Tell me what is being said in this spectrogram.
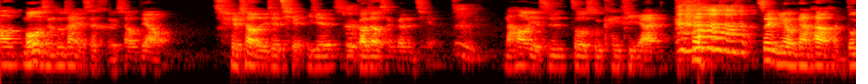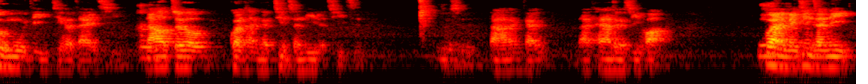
后某种程度上也是核销掉学校的一些钱，一些高教生跟的钱，嗯然后也是做出 KPI，所以你有看它有很多个目的结合在一起，嗯然后最后贯穿一个竞争力的机制，嗯就是大家应该来看下这个计划，不然你没竞争力，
